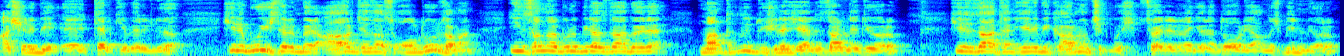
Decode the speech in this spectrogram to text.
aşırı bir e, tepki veriliyor. Şimdi bu işlerin böyle ağır cezası olduğu zaman insanlar bunu biraz daha böyle mantıklı düşüneceğini zannediyorum. Şimdi zaten yeni bir kanun çıkmış söylenene göre doğru yanlış bilmiyorum.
